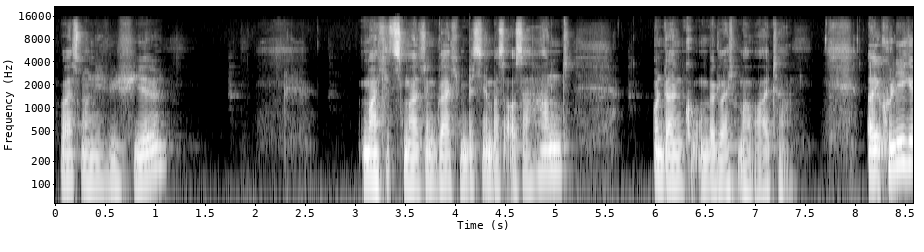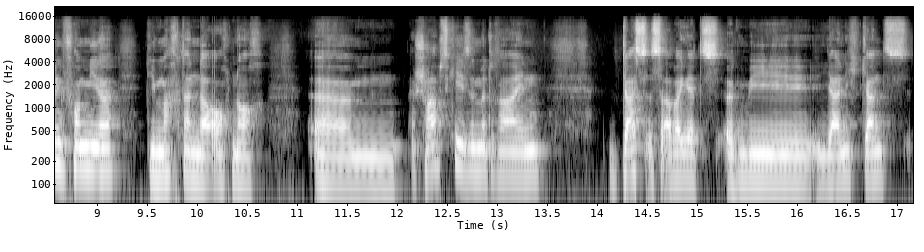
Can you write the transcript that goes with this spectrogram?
Ich weiß noch nicht wie viel. Mache ich jetzt mal so gleich ein bisschen was außer Hand und dann gucken wir gleich mal weiter. Eine Kollegin von mir, die macht dann da auch noch ähm, Schafskäse mit rein. Das ist aber jetzt irgendwie ja nicht ganz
